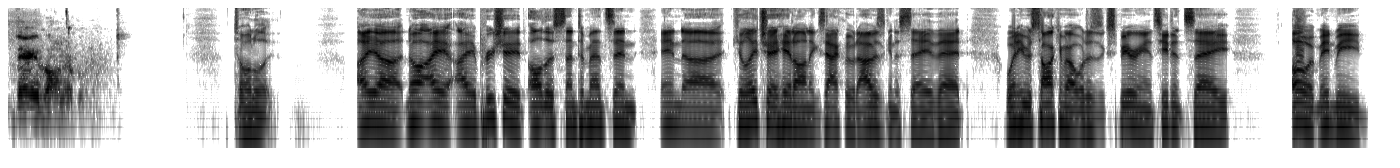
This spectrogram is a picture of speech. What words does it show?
Very vulnerable. Totally. I uh no I I appreciate all those sentiments and and uh Kelechi hit on exactly what I was going to say that when he was talking about what his experience he didn't say oh it made me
